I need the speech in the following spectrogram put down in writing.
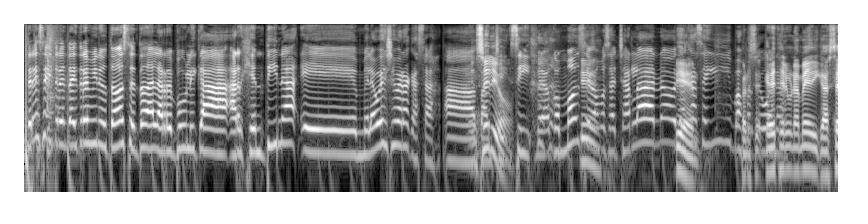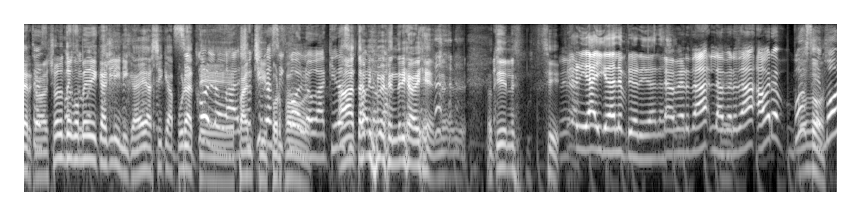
Trece y 33 minutos en toda la República Argentina. Eh, me la voy a llevar a casa. A ¿En Panchi. serio? Sí, pero con Monse Bien. vamos a charlar. No, Bien. acá seguimos. Pero porque, querés tener una médica cerca. Entonces, yo no tengo médica clínica, ¿eh? así que apurate, Psicóloga, yo Panchi, quiero por favor. psicóloga, quiero ah, también me psicóloga. vendría bien. No, no tiene, sí. Prioridad, hay que darle prioridad. a la La salud. verdad, la verdad. Ahora, vos, dos, Simón,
